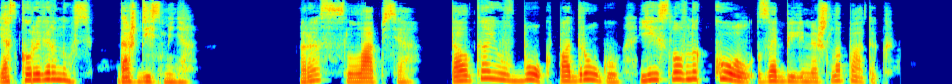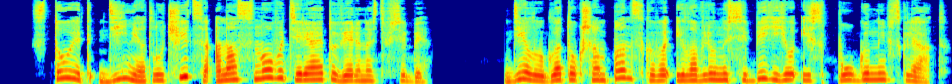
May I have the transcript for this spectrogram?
Я скоро вернусь. Дождись меня». «Расслабься». Толкаю в бок подругу, ей словно кол забили меж лопаток. Стоит Диме отлучиться, она снова теряет уверенность в себе. Делаю глоток шампанского и ловлю на себе ее испуганный взгляд.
